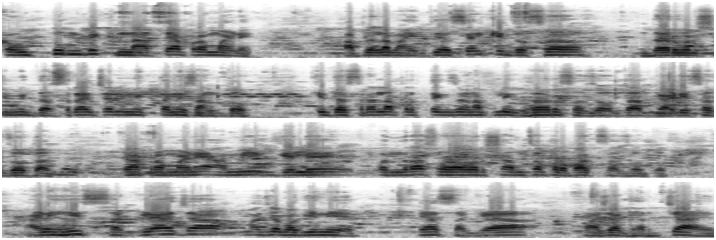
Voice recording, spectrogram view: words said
कौटुंबिक नात्याप्रमाणे आपल्याला माहिती असेल की जसं दरवर्षी मी दसऱ्याच्या निमित्ताने सांगतो की दसऱ्याला प्रत्येकजण आपली घर सजवतात गाडी सजवतात. त्याप्रमाणे आम्ही गेले पंधरा सोळा वर्ष आमचा प्रभाग सजवतो. आणि ही सगळ्या ज्या माझ्या भगिनी आहेत या सगळ्या माझ्या घरच्या आहेत.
